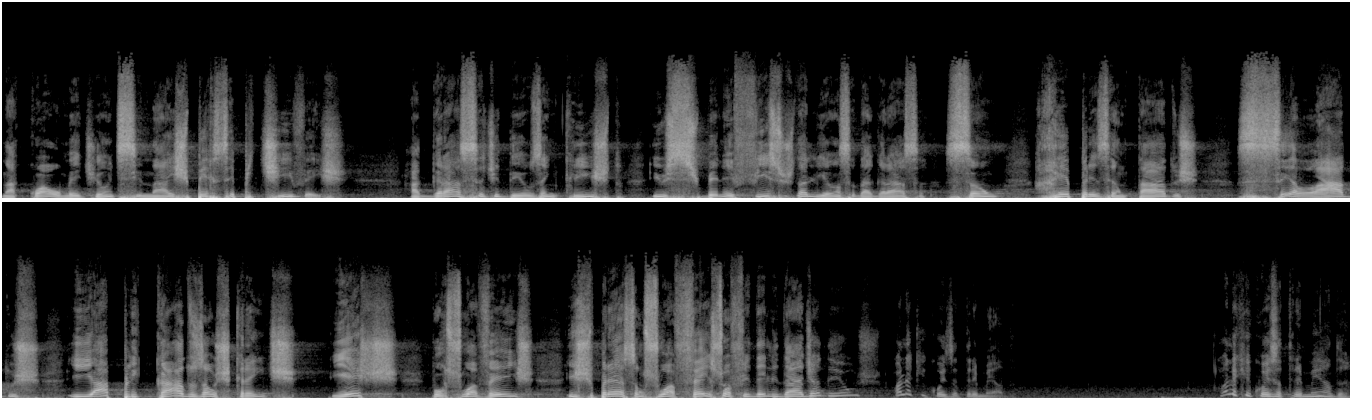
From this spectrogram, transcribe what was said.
na qual, mediante sinais perceptíveis, a graça de Deus em Cristo e os benefícios da aliança da graça são representados, selados e aplicados aos crentes. E estes, por sua vez, expressam sua fé e sua fidelidade a Deus. Olha que coisa tremenda. Olha que coisa tremenda.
